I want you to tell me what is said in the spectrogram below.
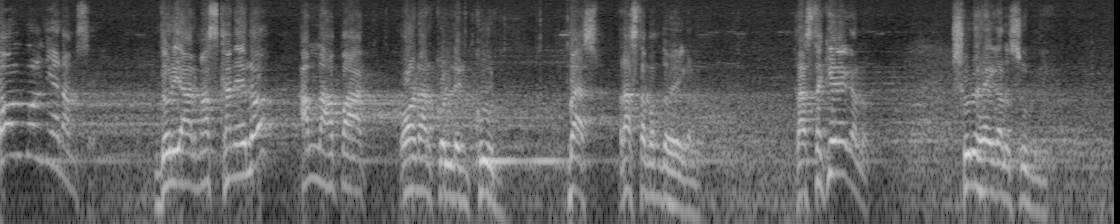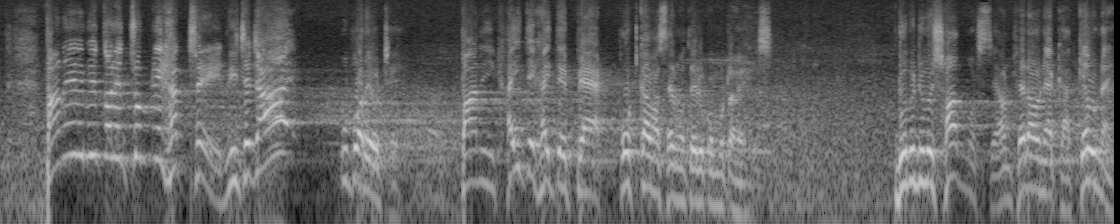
দলবল নিয়ে নামছে। দরিয়ার মাঝখানে এলো, আল্লাহ পাক অর্ডার করলেন কুন ব্যাস, রাস্তা বন্ধ হয়ে গেল। রাস্তা কি হয়ে গেল? শুরু হয়ে গেল চুবনি পানির ভিতরে চুবনি খাচ্ছে, নিচে যায়, উপরে ওঠে। পানি খাইতে খাইতে প্যাট পোটকা মাছের মতো এরকম মোটা হয়ে গেছে। ডুবে ডুবে সব মরছে, এখন ফেরাও একা, কেউ নাই।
